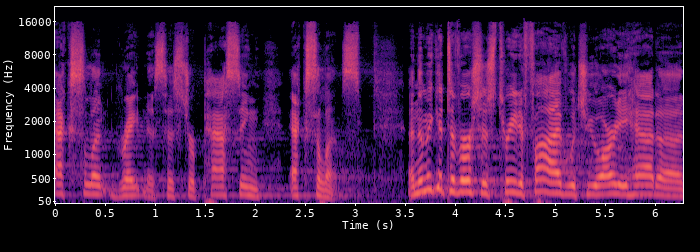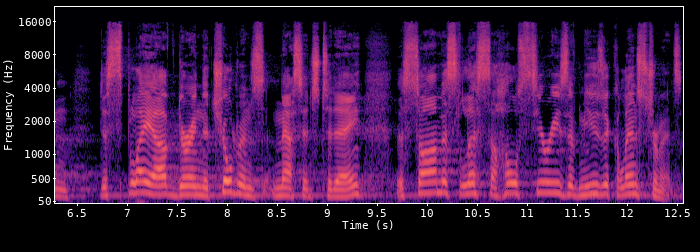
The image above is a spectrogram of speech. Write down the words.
excellent greatness, his surpassing excellence. And then we get to verses 3 to 5, which you already had a display of during the children's message today, the psalmist lists a whole series of musical instruments.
